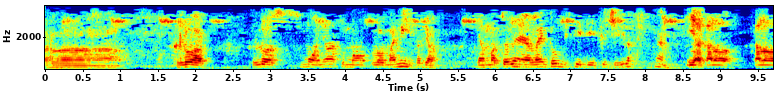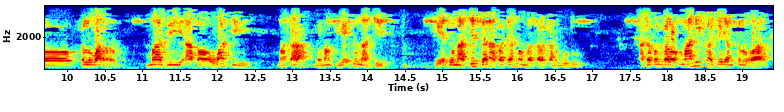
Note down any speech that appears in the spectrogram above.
uh, keluar keluar semuanya cuma keluar mani saja. Yang maksudnya yang lain tu mesti dicuci lah. Kan? Iya, kalau kalau keluar madi atau wadi, maka memang dia itu najis. Dia itu najis dan apa dan membatalkan wudhu. Adapun kalau mani saja yang keluar,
